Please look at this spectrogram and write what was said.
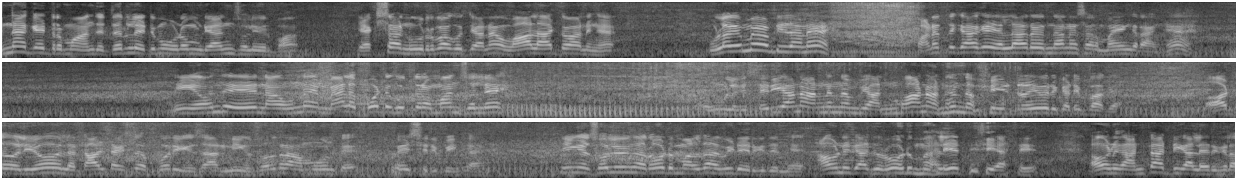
என்ன கேட்டுருமா? அந்த தெருவில் எட்டுமே விட முடியாதுன்னு சொல்லியிருப்பான். எக்ஸ்ட்ரா நூறுரூபா குத்தியானா வால் ஆட்டுவானுங்க. உலகமே அப்படி தானே பணத்துக்காக எல்லோரும் தானே சார் மயங்குறாங்க. நீங்கள் வந்து நான் இன்னும் மேலே போட்டு குத்துறோமான்னு சொல்லு. உங்களுக்கு சரியான அண்ணன் தம்பி அன்பான அண்ணன் தம்பி டிரைவர் கிடைப்பாங்க. ஆட்டோலேயோ இல்லை கால் டாக்ஸியில் போகிறீங்க சார். நீங்கள் சொல்கிற அமௌண்ட்டு பேசியிருப்பீங்க. நீங்கள் சொல்லுவீங்க ரோடு மேலே தான் வீடு இருக்குதுன்னு. அவனுக்கு அது ரோடு மேலேயே தெரியாது. அவனுக்கு அண்டார்டிகாவில் இருக்கிற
